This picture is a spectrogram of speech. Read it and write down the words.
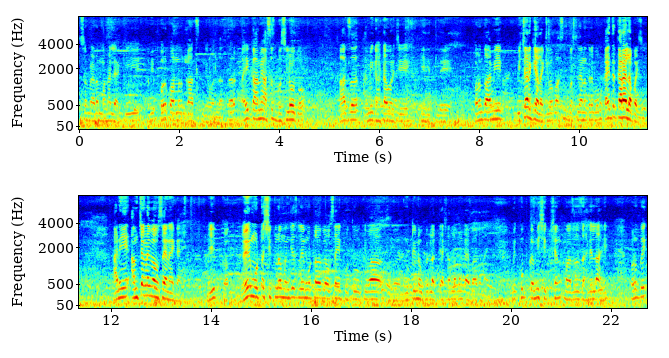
जसं मॅडम म्हणाल्या की आम्ही फोर कॉर्नर काच निवडला. तर एक आम्ही असंच बसलो होतो. आज आम्ही घाटावरचे हे इथले परंतु आम्ही एक विचार केला की बाबा असंच बसल्यानंतर बाबा काहीतरी करायला पाहिजे. आणि आमच्याकडे व्यवसाय नाही काय? म्हणजे क- लय मोठं शिकलं म्हणजेच लय मोठा व्यावसायिक होतो किंवा मोठी नोकरी लागते अशातला पण काय भाग नाही. मी खूप कमी शिक्षण माझं झालेलं आहे. परंतु एक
